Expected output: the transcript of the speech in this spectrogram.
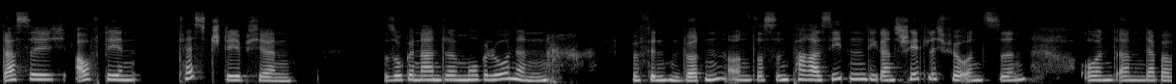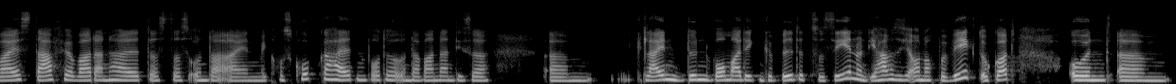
dass sich auf den Teststäbchen sogenannte Morgelonen befinden würden. Und das sind Parasiten, die ganz schädlich für uns sind. Und ähm, der Beweis dafür war dann halt, dass das unter ein Mikroskop gehalten wurde und da waren dann diese ähm, kleinen, dünnen, wurmartigen Gebilde zu sehen und die haben sich auch noch bewegt, oh Gott. Und ähm,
